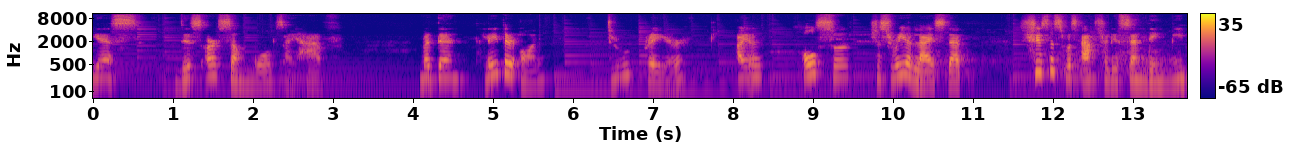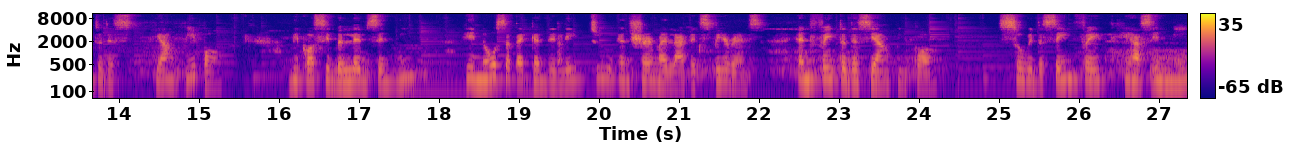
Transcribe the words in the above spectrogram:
Yes, these are some wolves I have. But then later on, through prayer, I also just realized that Jesus was actually sending me to these young people because He believes in me. He knows that I can relate to and share my life experience and faith to these young people. So, with the same faith He has in me,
